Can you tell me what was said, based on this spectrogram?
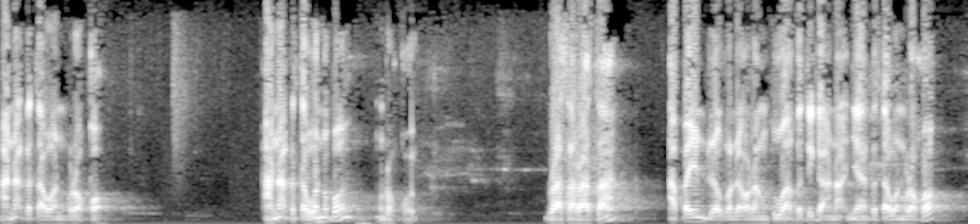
anak ketahuan merokok, Anak ketahuan apa? Merokok. Rata-rata apa yang dilakukan oleh orang tua ketika anaknya ketahuan merokok?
